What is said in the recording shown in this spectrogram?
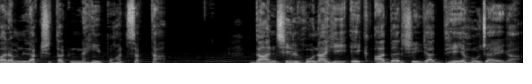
परम लक्ष्य तक नहीं पहुँच सकता। दानशील होना ही एक आदर्श या ध्येय हो जाएगा।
